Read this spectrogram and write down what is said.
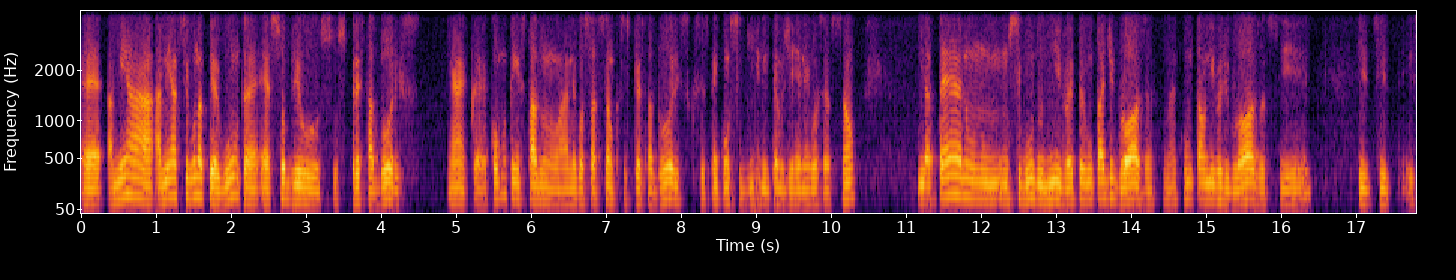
É, a, minha, a minha segunda pergunta é sobre os, os prestadores. Né, é, como tem estado a negociação com esses prestadores, que vocês têm conseguido em termos de renegociação? E até num, num segundo nível, aí perguntar de glosa, né, como está o nível de glosa, se se, se,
